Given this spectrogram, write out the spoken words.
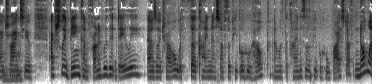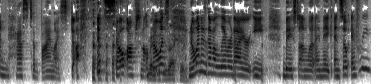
I try to actually being confronted with it daily as I travel with the kindness of the people who help and with the kindness of the people who buy stuff. No one has to buy my stuff. It's so optional. Right, no one's exactly. no one is going to live or die or eat based on what I make. And so every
